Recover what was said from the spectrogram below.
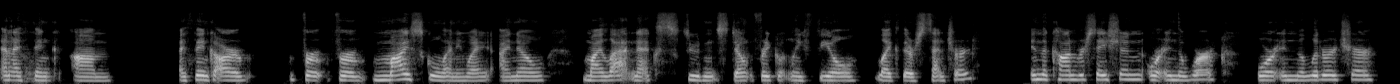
And I think um, I think our for for my school anyway, I know my Latinx students don't frequently feel like they're centered in the conversation or in the work or in the literature.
